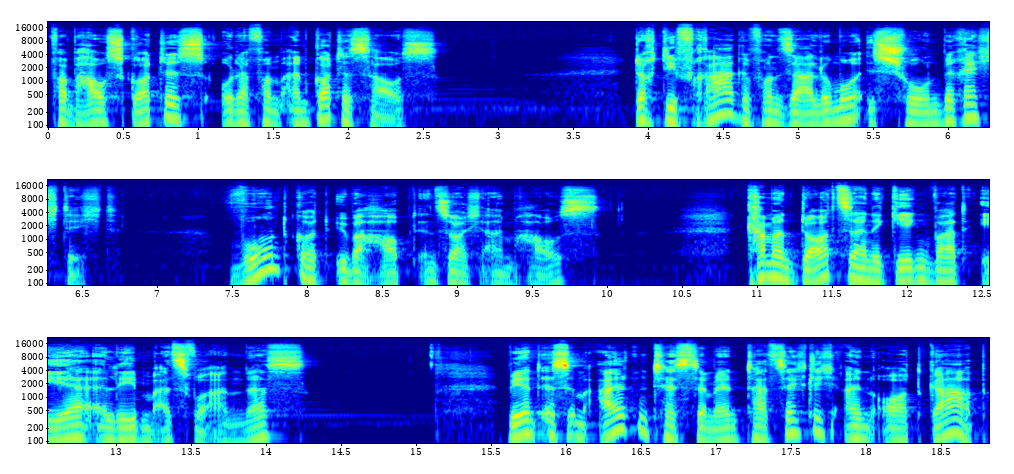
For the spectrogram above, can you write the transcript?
vom Haus Gottes oder von einem Gotteshaus. Doch die Frage von Salomo ist schon berechtigt. Wohnt Gott überhaupt in solch einem Haus? Kann man dort seine Gegenwart eher erleben als woanders? Während es im Alten Testament tatsächlich einen Ort gab,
